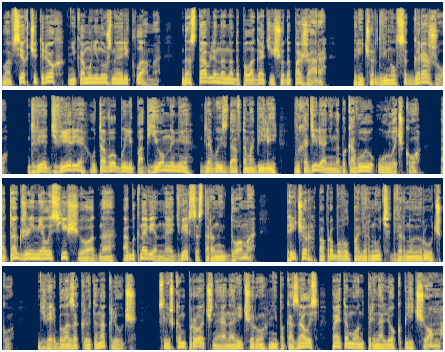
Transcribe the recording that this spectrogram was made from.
Во всех четырех никому не нужная реклама. Доставлена, надо полагать, еще до пожара. Ричард двинулся к гаражу. Две двери у того были подъемными для выезда автомобилей, выходили они на боковую улочку, а также имелась еще одна, обыкновенная дверь со стороны дома. Ричард попробовал повернуть дверную ручку. Дверь была закрыта на ключ. Слишком прочная она Ричеру не показалась, поэтому он приналег плечом.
